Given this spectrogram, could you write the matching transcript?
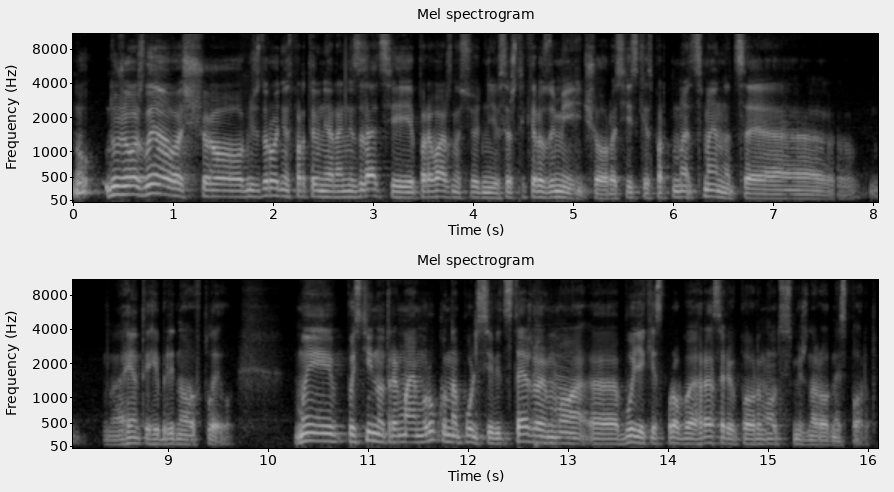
Ну дуже важливо, що міжнародні спортивні організації переважно сьогодні все ж таки розуміють, що російські спортсмени це е, агенти гібридного впливу. Ми постійно тримаємо руку на пульсі, відстежуємо е, будь-які спроби агресорів повернутися в міжнародний спорт.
